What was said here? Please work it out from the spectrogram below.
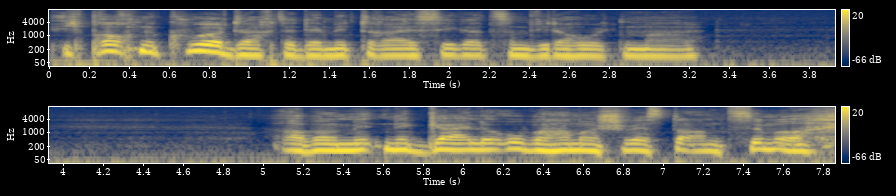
Ich brauch ne Kur, dachte der Mitdreißiger zum wiederholten Mal. Aber mit ne geile Oberhammerschwester am Zimmer.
